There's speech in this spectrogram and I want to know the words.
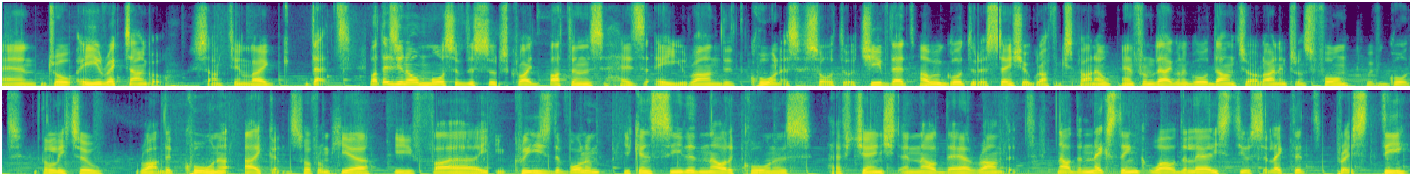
and draw a rectangle, something like that. But as you know, most of the subscribe buttons has a rounded corners. So to achieve that, I will go to the Essential Graphics panel and from there I'm gonna go down to Align and Transform. We've got the little rounded corner icon. So from here, if I increase the volume, you can see that now the corners have changed and now they're rounded. Now the next thing, while the layer is still selected, press T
